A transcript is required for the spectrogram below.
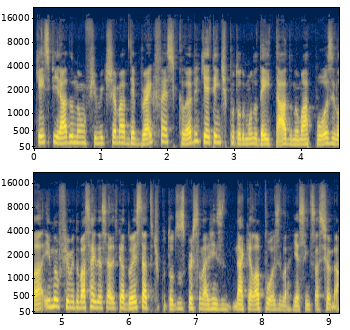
que é inspirado num filme que chama The Breakfast Club, que tem, tipo, todo mundo deitado numa pose lá, e no filme do Massacre da Elétrica 2 tipo, todos os personagens naquela pose lá. E é sensacional.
